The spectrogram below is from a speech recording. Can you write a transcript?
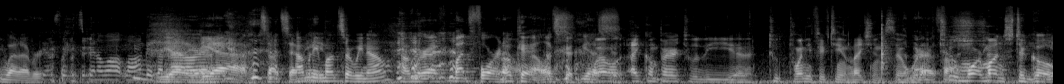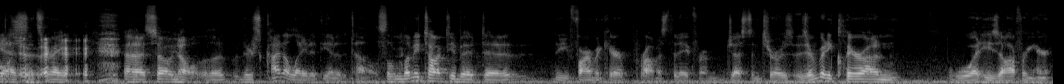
whatever. Feels like it's been a lot longer than yeah, that already. Yeah, it's not How many months are we now? We're at month four now. Okay, Alex. that's good. Yes. Well, I compare to the uh, 2015 election, so The we have two more months to go. Yes, that's right. Uh, so no, there's kind of light at the end of the tunnel. So let me talk to you about uh, the pharmacare promise today from Justin Trudeau. Is is everybody clear on what he's offering here?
